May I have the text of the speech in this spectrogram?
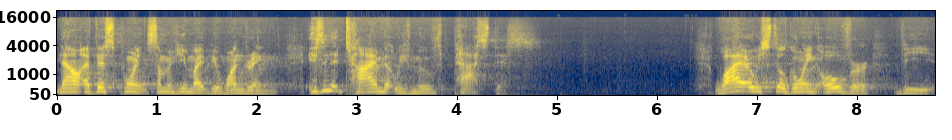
Now, at this point, some of you might be wondering isn't it time that we've moved past this? Why are we still going over the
